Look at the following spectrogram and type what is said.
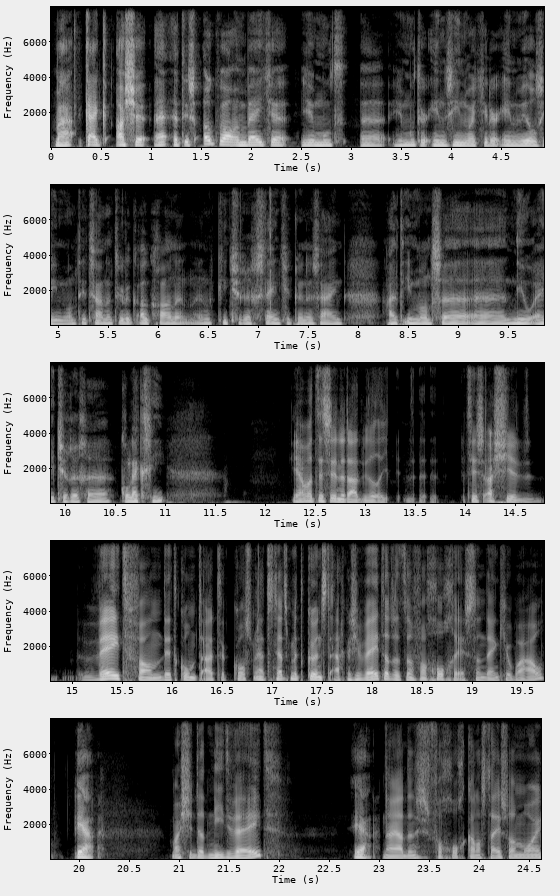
Maar kijk, als je, hè, het is ook wel een beetje, je moet, eh, je moet erin zien wat je erin wil zien. Want dit zou natuurlijk ook gewoon een, een steentje kunnen zijn uit iemands uh, nieuw collectie. Ja, want het is inderdaad, bedoel, het is als je weet van dit komt uit de kost. Het is net als met kunst eigenlijk. Als je weet dat het een Van Gogh is, dan denk je wauw. Ja. Maar als je dat niet weet, ja. Nou ja, dan is Van Gogh kan nog steeds wel mooi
